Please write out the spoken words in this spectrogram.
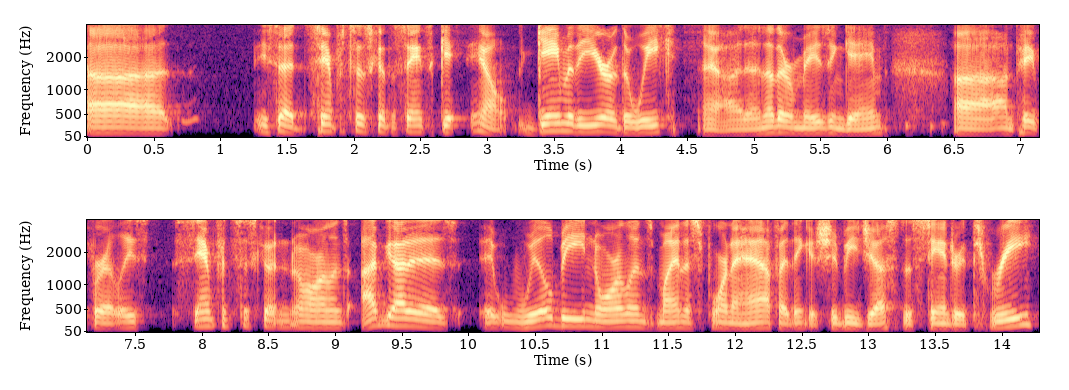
Uh, you said San Francisco, the Saints, you know, game of the year of the week. Yeah, another amazing game uh, on paper, at least. San Francisco and New Orleans. I've got it as it will be New Orleans minus four and a half. I think it should be just the standard three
